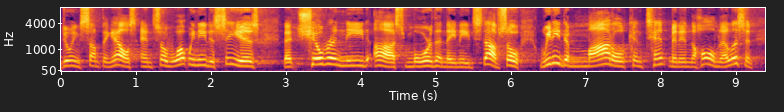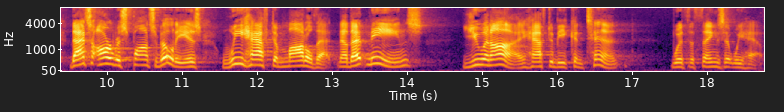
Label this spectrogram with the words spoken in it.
doing something else. And so, what we need to see is that children need us more than they need stuff. So, we need to model contentment in the home. Now, listen, that's our responsibility is we have to model that. Now, that means you and I have to be content with the things that we have.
